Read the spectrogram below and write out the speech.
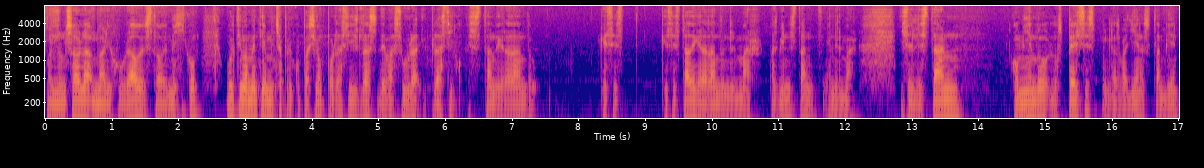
Bueno, nos habla Mario Jurado del Estado de México. Últimamente hay mucha preocupación por las islas de basura y plástico que se están degradando, que se que se está degradando en el mar, más bien están en el mar, y se le están comiendo los peces, y las ballenas también,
